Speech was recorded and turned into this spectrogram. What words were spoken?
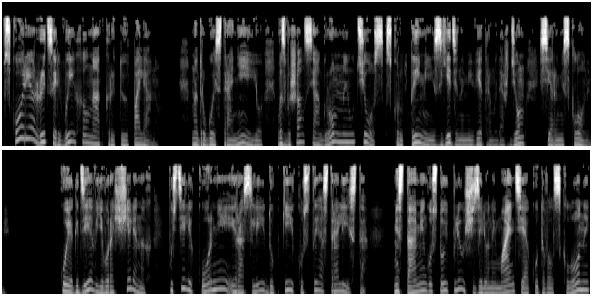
Вскоре рыцарь выехал на открытую поляну. На другой стороне ее возвышался огромный утес с крутыми, изъеденными ветром и дождем серыми склонами. Кое-где в его расщелинах пустили корни и росли дубки и кусты астролиста. Местами густой плющ зеленой мантии окутывал склоны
